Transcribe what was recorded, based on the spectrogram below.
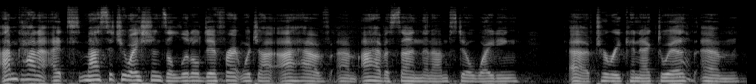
I'm kind of it's my situation's a little different, which I, I have um, I have a son that I'm still waiting uh, to reconnect with. Um,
